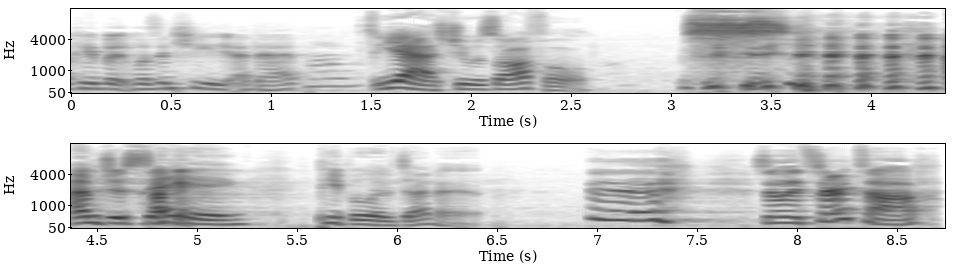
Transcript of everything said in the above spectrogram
Okay, but wasn't she a bad mom? Yeah, she was awful. I'm just Okay. saying, people have done it. So it starts off.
